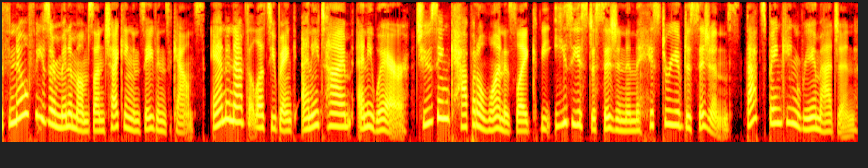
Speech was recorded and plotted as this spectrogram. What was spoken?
With no fees or minimums on checking and savings accounts, and an app that lets you bank anytime, anywhere, choosing Capital One is like the easiest decision in the history of decisions. That's banking reimagined.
